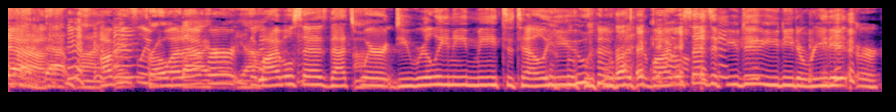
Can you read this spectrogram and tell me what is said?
Yeah. that line. Obviously, Pro whatever Bible, yeah. Uh-huh. the Bible says, that's uh-huh. where. Do you really need me to tell you what the Bible says? If you do, you need to read it or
